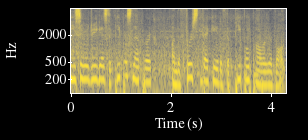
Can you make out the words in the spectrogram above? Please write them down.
Isa Rodriguez, The People's Network, on the first decade of the People Power Revolt.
